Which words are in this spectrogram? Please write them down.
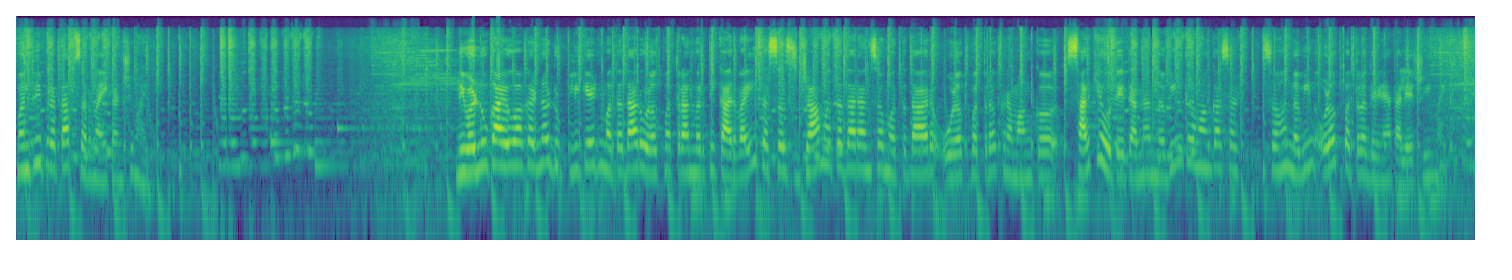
मंत्री प्रताप सरनाईकांची माहिती. निवडणूक आयोगाकडनं डुप्लिकेट मतदार ओळखपत्रांवरती कारवाई तसंच ज्या मतदारांचं मतदार ओळखपत्र क्रमांक सारखे होते त्यांना नवीन क्रमांकासह नवीन ओळखपत्र देण्यात आल्याची माहिती.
